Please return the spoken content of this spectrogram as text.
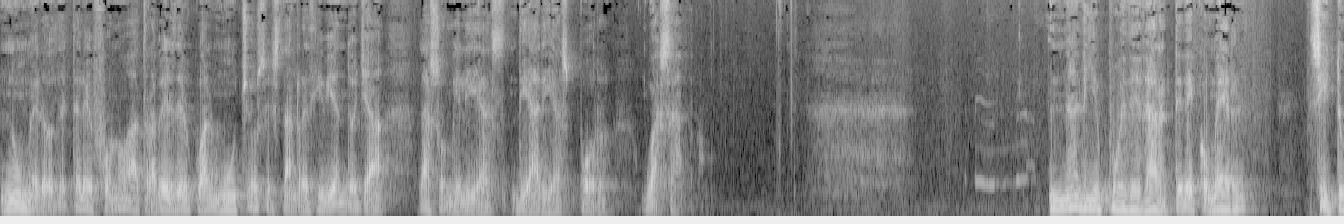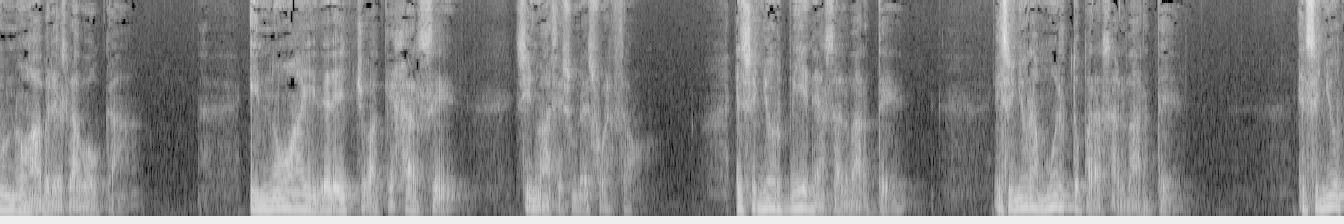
número de teléfono a través del cual muchos están recibiendo ya las homilías diarias por WhatsApp. Nadie puede darte de comer si tú no abres la boca. Y no hay derecho a quejarse si no haces un esfuerzo. El Señor viene a salvarte. El Señor ha muerto para salvarte. El Señor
